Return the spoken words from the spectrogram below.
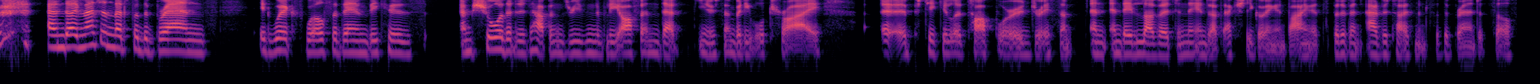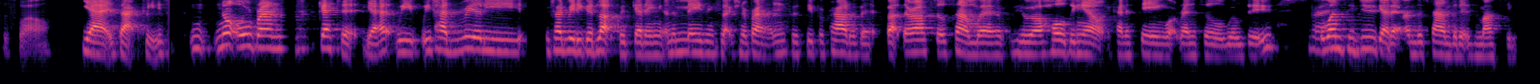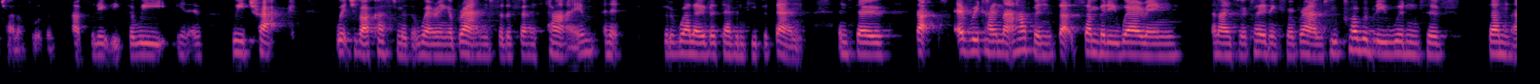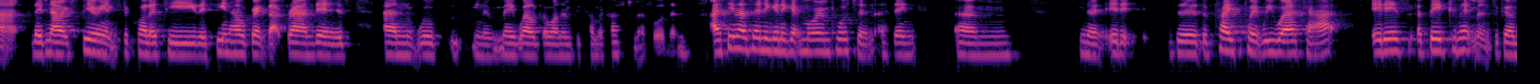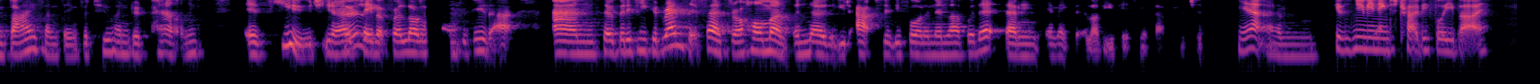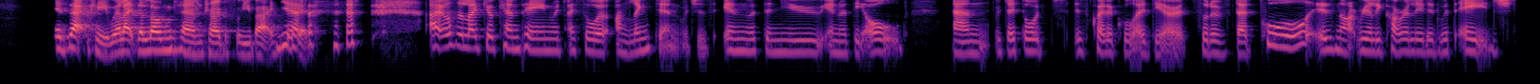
And I imagine that for the brands, it works well for them because I'm sure that it happens reasonably often that you know somebody will try a, particular top or a dress and, and, and they love it and they end up actually going and buying it. It's a bit of an advertisement for the brand itself as well. Yeah, exactly. Not all brands get it yet. We we've had really we've had really good luck with getting an amazing selection of brands. We're super proud of it, but there are still some where who are holding out and kind of seeing what rental will do. Right. The ones who do get it understand that it's a marketing channel for them. Absolutely. So we, you know, we track which of our customers are wearing a brand for the first time, and it's sort of well over 70%. And so that's every time that happens, that's somebody wearing an item of clothing from a brand who probably wouldn't have done that. They've now experienced the quality, they've seen how great that brand is, and will, you know, may well go on and become a customer for them. I think that's only going to get more important. I think, um, you know, it the the price point we work at, it is a big commitment to go and buy something for two hundred pounds is huge. You know, I would save up for a long time to do that. And so, but if you could rent it first for a whole month and know that you'd absolutely fallen in love with it, then it makes it a lot easier to make that purchase. Yeah. Um, Gives new meaning to try before you buy. Exactly. We're like the long term try before you buy. Yeah. I also like your campaign, which I saw on LinkedIn, which is in with the new, in with the old. And which I thought is quite a cool idea. It's sort of that pool is not really correlated with age.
